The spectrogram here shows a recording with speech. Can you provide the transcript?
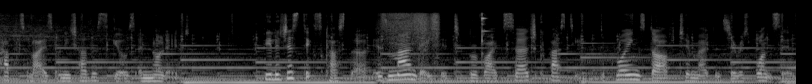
capitalise on each other's skills and knowledge. The logistics cluster is mandated to provide surge capacity, deploying staff to emergency responses.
